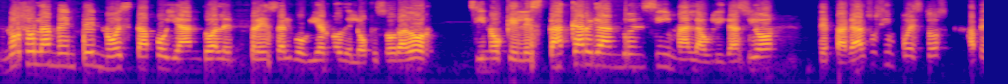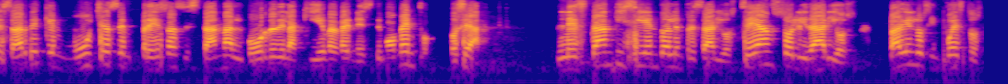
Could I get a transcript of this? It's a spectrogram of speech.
no solamente no está apoyando a la empresa el gobierno de López Obrador, sino que le está cargando encima la obligación de pagar sus impuestos, a pesar de que muchas empresas están al borde de la quiebra en este momento. O sea, le están diciendo al empresario, sean solidarios, paguen los impuestos.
